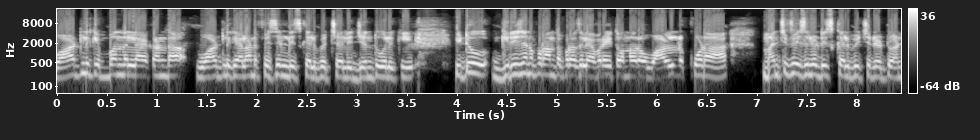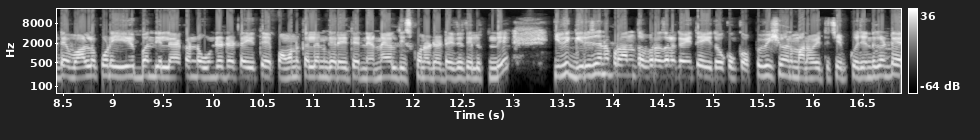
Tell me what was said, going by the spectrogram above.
వాటికి ఇబ్బందులు లేకుండా వాటికి ఎలాంటి ఫెసిలిటీస్ కల్పించాలి జంతువులకి ఇటు గిరిజన ప్రాంత ప్రజలు ఎవరైతే ఉన్నారో వాళ్ళకు కూడా మంచి ఫెసిలిటీస్ కల్పించేటట్టు అంటే వాళ్ళకు కూడా ఏ ఇబ్బంది లేకుండా ఉండేటట్టు అయితే పవన్ కళ్యాణ్ గారు అయితే నిర్ణయాలు తీసుకున్నట్టు అయితే తెలుస్తుంది. ఇది గిరిజన ప్రాంత ప్రజలకైతే ఇది ఒక గొప్ప విషయం అని మనం అయితే చెప్పుకోవచ్చు. ఎందుకంటే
